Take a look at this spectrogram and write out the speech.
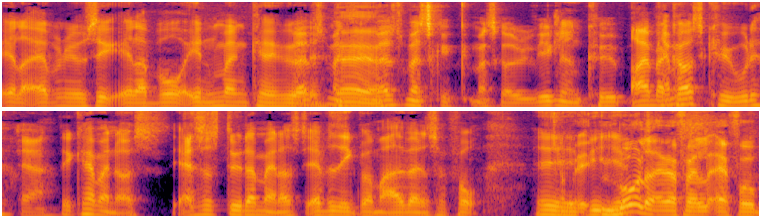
eller Apple Music, eller hvor end man kan høre Hvad det. hvis man, Ja, ja. hvad hvis man skal, man skal jo i virkeligheden købe? Nej, man kan, også købe det. Ja. Det kan man også. Ja, så støtter man også. Jeg ved ikke, hvor meget hvad så får. Øh, vi- Målet er i hvert fald at få,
